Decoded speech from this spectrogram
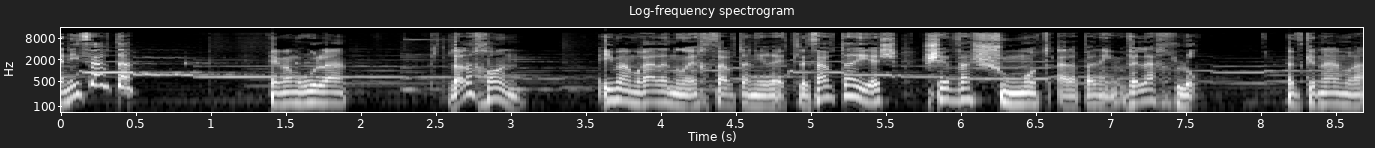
אני סבתא! הם אמרו לה, לא נכון. אמא אמרה לנו איך סבתא נראית. לסבתא יש שבע שומות על הפנים, ולך לא. הזקנה אמרה,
